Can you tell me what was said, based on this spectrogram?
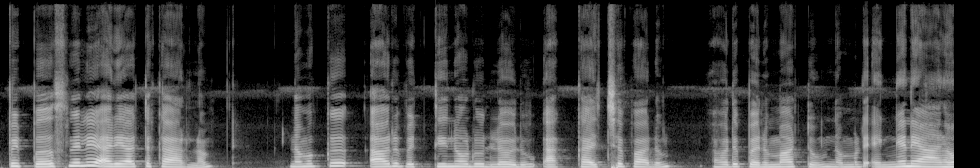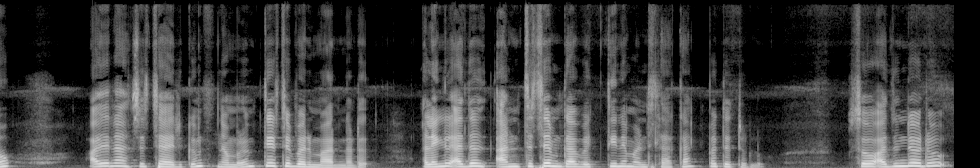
അപ്പോൾ ഈ പേഴ്സണലി അറിയാത്ത കാരണം നമുക്ക് ആ ഒരു വ്യക്തിനോടുള്ള ഒരു കാഴ്ചപ്പാടും അവരുടെ പെരുമാറ്റവും നമ്മൾ എങ്ങനെയാണോ അതിനനുസരിച്ചായിരിക്കും നമ്മളും തിരിച്ച് പെരുമാറുന്നത്. അല്ലെങ്കിൽ അത് അനുസരിച്ച് നമുക്ക് ആ വ്യക്തിനെ മനസ്സിലാക്കാൻ പറ്റത്തുള്ളൂ. സോ അതിന്റെ ഒരു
